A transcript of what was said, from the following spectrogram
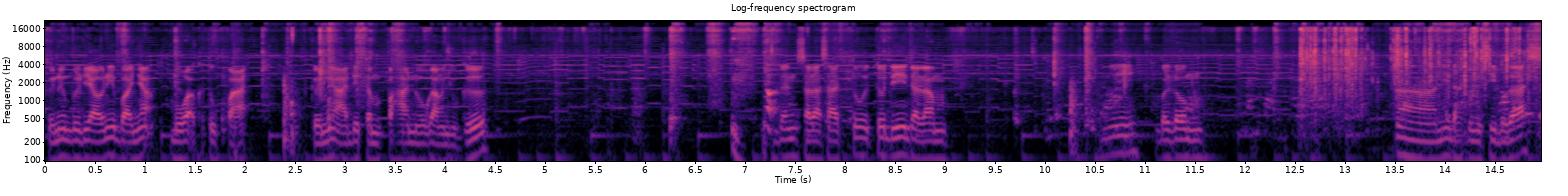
Kena beliau ni banyak buat ketupat. Kena ada tempahan orang juga. Dan salah satu tu di dalam ni belum. Ah, ni dah berisi beras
